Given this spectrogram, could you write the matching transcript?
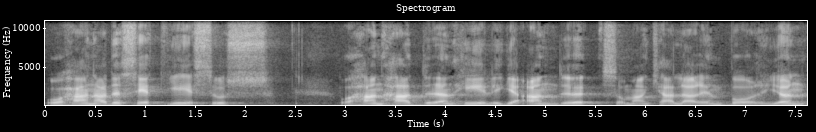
och han hade sett Jesus och han hade den helige Ande som man kallar en borgen,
